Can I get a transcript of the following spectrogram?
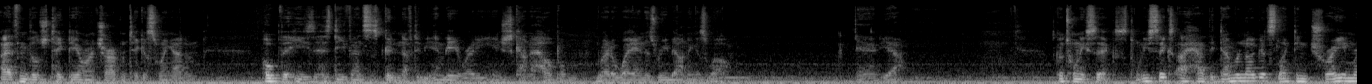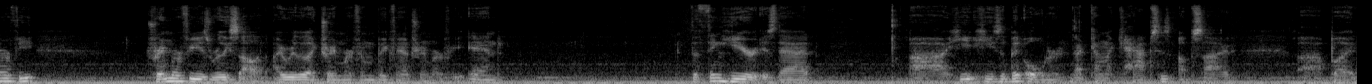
I think they'll just take Day'Ron Sharpe and take a swing at him. Hope that he's, his defense is good enough to be NBA ready and just kind of help him right away in his rebounding as well. And yeah. Let's go 26. 26, I have the Denver Nuggets selecting Trey Murphy. Trey Murphy is really solid. I really like Trey Murphy. I'm a big fan of Trey Murphy. And the thing here is that uh, he, he's a bit older. That kind of caps his upside. Uh, but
